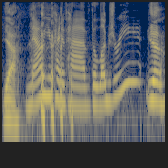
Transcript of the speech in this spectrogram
Yeah. Now you kind of have the luxury, yeah,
